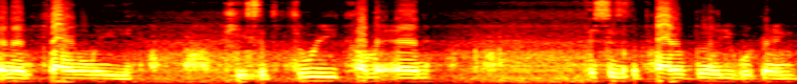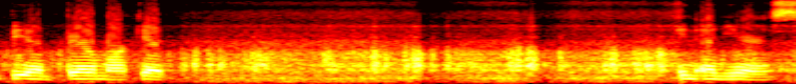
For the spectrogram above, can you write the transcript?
And then finally, p sub 3 comma n, this is the probability we're going to be in a bear market in n years.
